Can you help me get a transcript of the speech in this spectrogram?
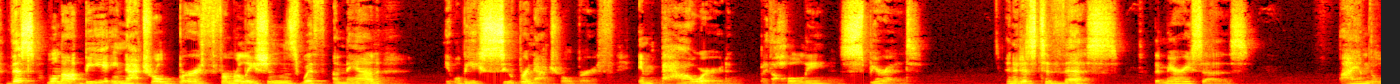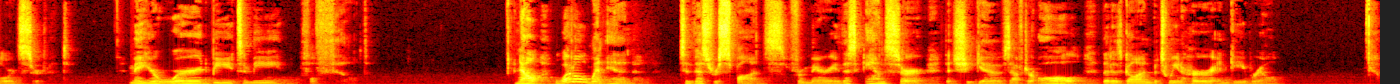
This will not be a natural birth from relations with a man. It will be a supernatural birth, empowered by the Holy Spirit. And it is to this that Mary says, I am the Lord's servant. May your word be to me fulfilled. Now, what all went in to this response from Mary, this answer that she gives after all that has gone between her and Gabriel?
